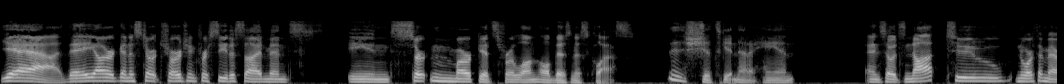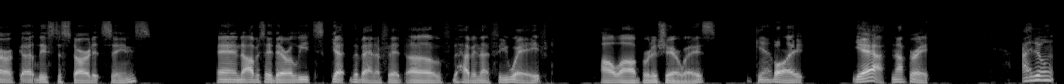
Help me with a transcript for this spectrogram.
yeah, they are going to start charging for seat assignments in certain markets for long haul business class. This shit's getting out of hand. And so it's not to North America, at least to start, it seems. And obviously their elites get the benefit of having that fee waived, a la British Airways. Yeah. But yeah, not great. I don't.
